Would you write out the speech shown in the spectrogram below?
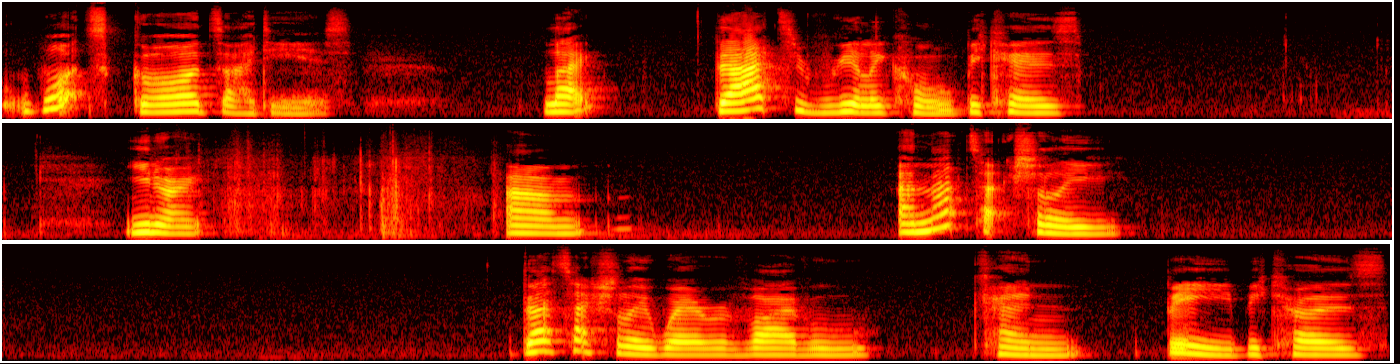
What's god's ideas? Like that's really cool because you know um and that's actually that's actually where revival can be because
